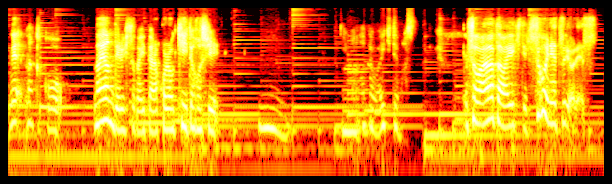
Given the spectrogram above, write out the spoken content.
ねなんかこう悩んでる人がいたらこれを聞いてほしうん、い、今あなたは生きてます。そうあなたは生きてる。すごい熱量です。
